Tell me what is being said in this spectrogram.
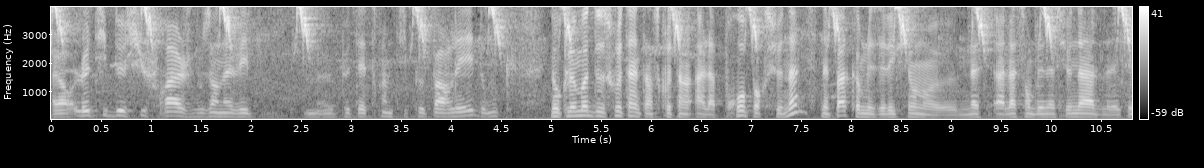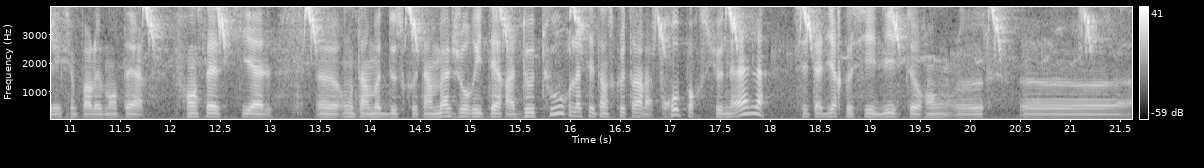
Alors le type de suffrage, vous en avez peut-être un petit peu parlé, donc le mode de scrutin est un scrutin à la proportionnelle. Ce n'est pas comme les élections euh, à l'Assemblée nationale, les élections parlementaires françaises qui, elles, euh, ont un mode de scrutin majoritaire à deux tours. Là, c'est un scrutin à la proportionnelle. C'est-à-dire que si une liste euh,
